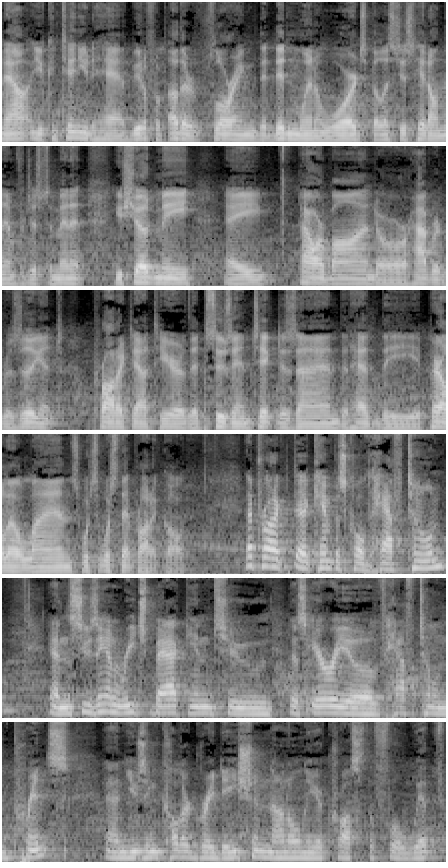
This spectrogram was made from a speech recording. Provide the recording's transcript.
Now, you continue to have beautiful other flooring that didn't win awards, but let's just hit on them for just a minute. You showed me a PowerBond or hybrid resilient product out here that Suzanne Tick designed that had the parallel lines. What's, what's that product called? That product, uh, Kemp, is called Halftone. And Suzanne reached back into this area of halftone prints and using color gradation not only across the full width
